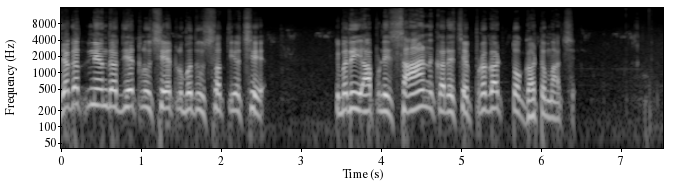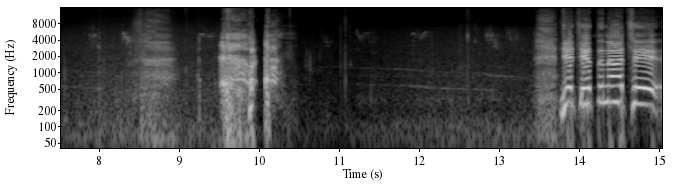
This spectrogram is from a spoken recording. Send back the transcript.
જગતની અંદર જેટલું છે એટલું બધું સત્ય છે. એ બધી આપણી શાન કરે છે. પ્રગટ તો ઘટમાં છે. જે ચેતના છે,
